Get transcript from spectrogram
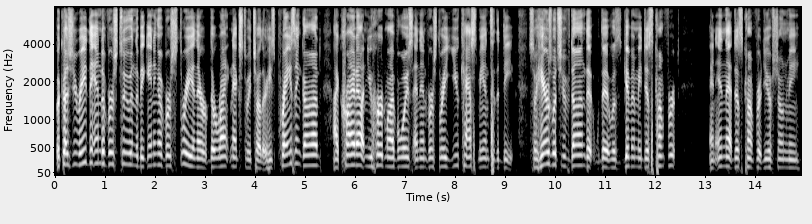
Because you read the end of verse 2 and the beginning of verse 3, and they're, they're right next to each other. He's praising God. I cried out, and you heard my voice. And then verse 3, you cast me into the deep. So here's what you've done that, that was giving me discomfort. And in that discomfort, you have shown me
